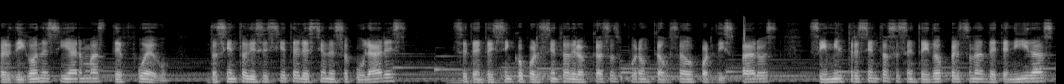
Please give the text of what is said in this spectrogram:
Perdigones y armas de fuego. 217 lesiones oculares 75% de los casos fueron causados por disparos, 6.362 personas detenidas,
